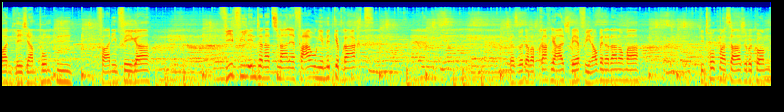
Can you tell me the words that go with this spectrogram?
Ordentlich am Pumpen. Fadim Feger. Viel, viel internationale Erfahrung hier mitgebracht. Das wird aber brachial schwer für ihn, auch wenn er da noch mal die Druckmassage bekommt.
